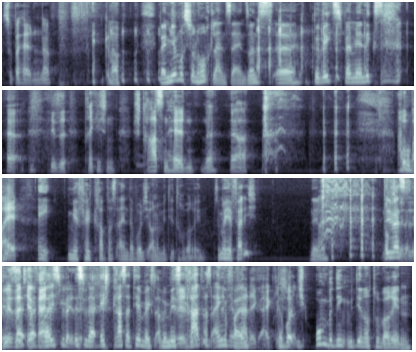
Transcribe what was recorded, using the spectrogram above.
Superhelden, ne? genau. Bei mir muss schon Hochglanz sein, sonst äh, bewegt sich bei mir nichts. Diese dreckigen Straßenhelden, ne? Ja. Wobei, Ey, mir fällt gerade was ein, da wollte ich auch noch mit dir drüber reden. Sind wir hier fertig? Nee, ne? Doch, ich weiß, wir sind- sind hier fertig es wieder, ist wieder echt krasser Themenwechsel, aber mir ist gerade was eingefallen. Da wollte ich unbedingt mit dir noch drüber reden.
